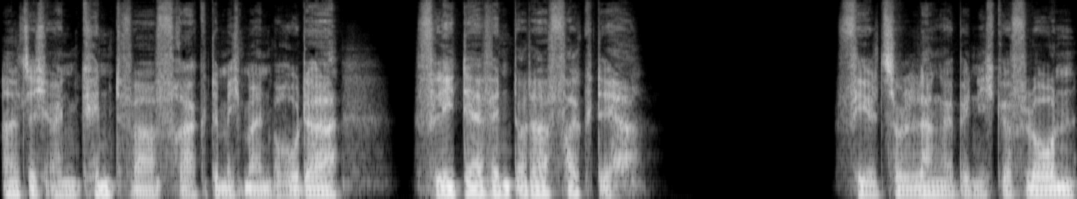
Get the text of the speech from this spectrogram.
Als ich ein Kind war, fragte mich mein Bruder, flieht der Wind oder folgt er? Viel zu lange bin ich geflohen,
